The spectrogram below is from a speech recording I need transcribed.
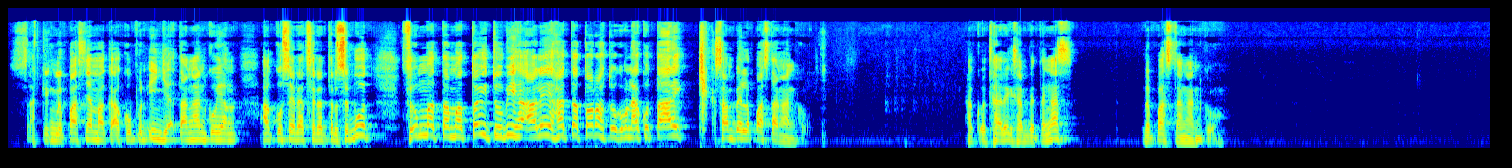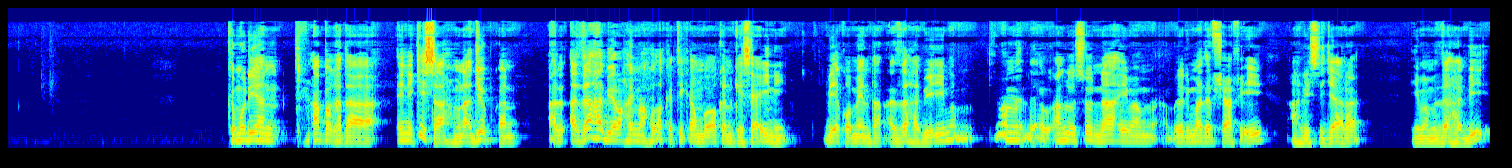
Saking lepasnya maka aku pun injak tanganku yang aku seret-seret tersebut. Thumma tamattaitu biha 'alaiha hatta tarahtu. Kemudian aku tarik sampai lepas tanganku. Aku tarik sampai tengah lepas tanganku. Kemudian apa kata ini kisah menakjubkan. Al-Zahabi rahimahullah ketika membawakan kisah ini, dia komentar. Az-Zahabi imam imam ahlu sunnah, imam dari madhab syafi'i, ahli sejarah, imam Zahabi,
